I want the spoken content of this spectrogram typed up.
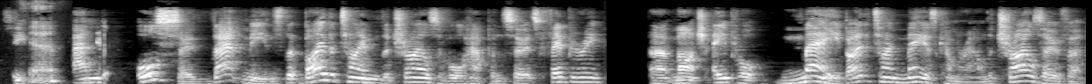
succeed. yeah. And also, that means that by the time the trials have all happened, so it's February, uh, March, April, May, by the time May has come around, the trial's over,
